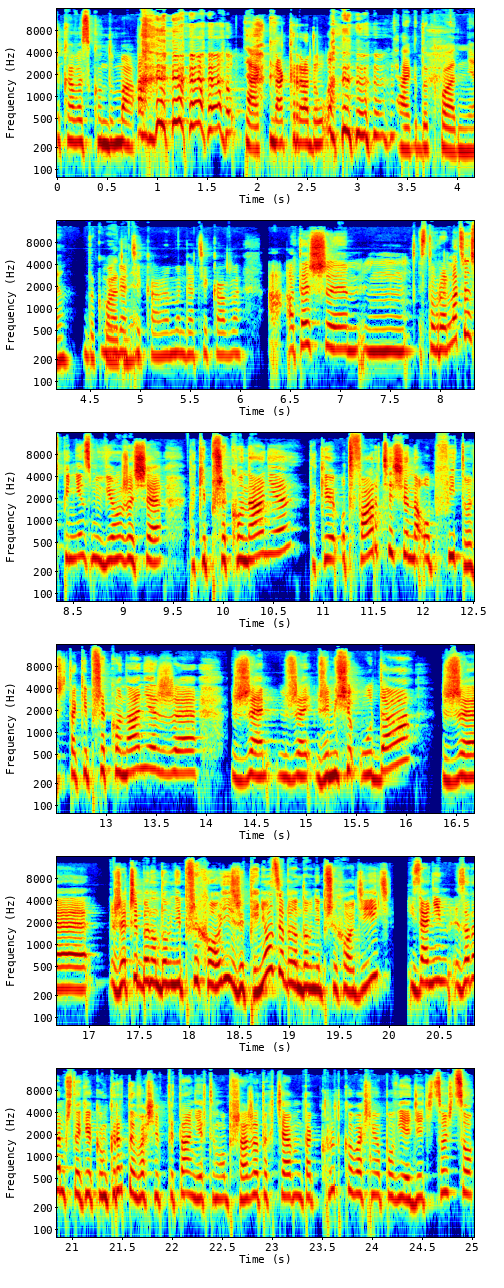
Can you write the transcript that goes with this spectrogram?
ciekawe skąd ma. Tak. Nakradł. Tak, dokładnie, dokładnie. Mega ciekawe, mega ciekawe. A, a też ym, z tą relacją z pieniędzmi wiąże się takie przekonanie, takie otwarcie się na obfitość, takie przekonanie, że, że, że, że mi się uda, że rzeczy będą do mnie przychodzić, że pieniądze będą do mnie przychodzić. I zanim zadam Ci takie konkretne właśnie pytanie w tym obszarze, to chciałabym tak krótko właśnie opowiedzieć coś, co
